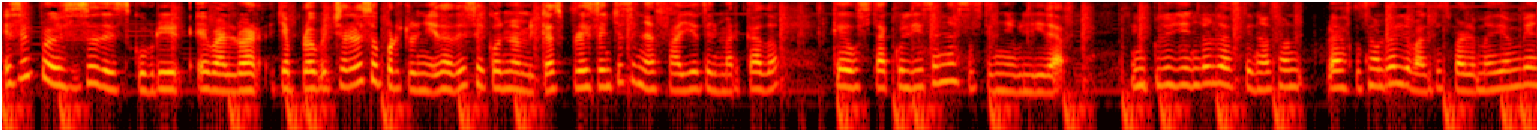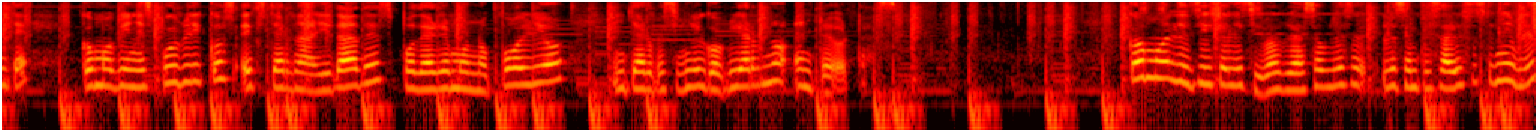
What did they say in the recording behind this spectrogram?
Es el proceso de descubrir, evaluar y aprovechar las oportunidades económicas presentes en las fallas del mercado que obstaculizan la sostenibilidad, incluyendo las que, no son, las que son relevantes para el medio ambiente, como bienes públicos, externalidades, poder de monopolio, intervención del gobierno, entre otras. Como les dije, les iba a hablar sobre los, empresarios sostenibles,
